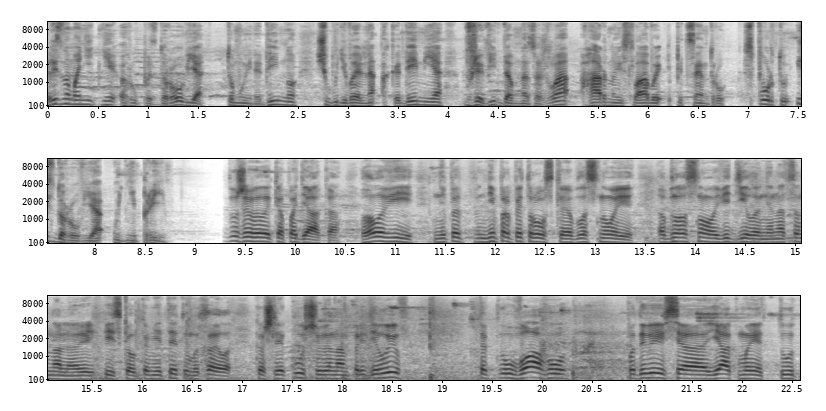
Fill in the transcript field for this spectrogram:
різноманітні групи здоров'я. Тому і не дивно, що будівельна академія вже віддавна зажила гарної слави епіцентру спорту і здоров'я у Дніпрі. Дуже велика подяка голові Дніпро- Дніпропетровської обласної обласного відділення Національного олімпійського комітету Михайла Кошляку, що він нам приділив таку увагу. Подивився, як ми тут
